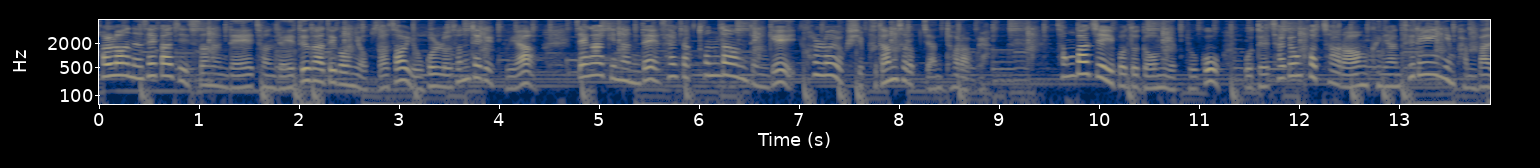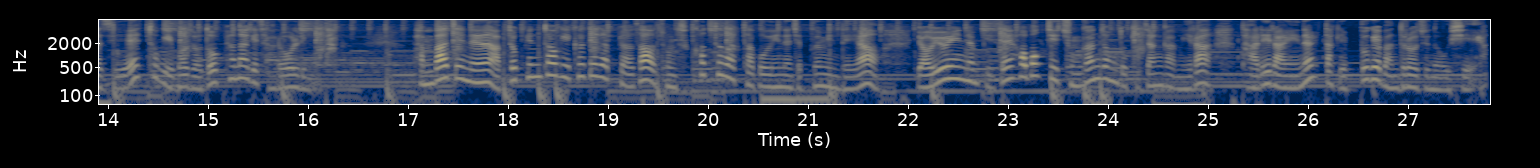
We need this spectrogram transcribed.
컬러는 세 가지 있었는데 전 레드 가디건이 없어서 이걸로 선택했고요. 쨍하긴 한데 살짝 톤 다운된 게 컬러 역시 부담스럽지 않더라고요. 청바지에 입어도 너무 예쁘고 모델 착용컷처럼 그냥 트레이닝 반바지에 툭 입어줘도 편하게 잘 어울립니다. 반바지는 앞쪽 핀턱이 크게 잡혀서 좀 스커트 같아 보이는 제품인데요. 여유 있는 핏에 허벅지 중간 정도 기장감이라 다리 라인을 딱 예쁘게 만들어주는 옷이에요.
